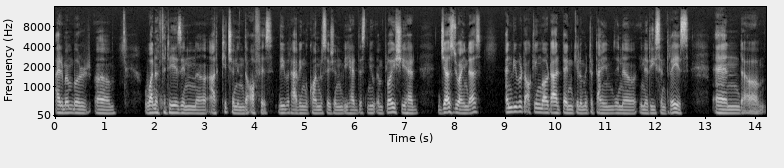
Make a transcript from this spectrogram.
I remember um, one of the days in uh, our kitchen in the office we were having a conversation. We had this new employee she had just joined us. And we were talking about our 10 kilometer times in a in a recent race. And um,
